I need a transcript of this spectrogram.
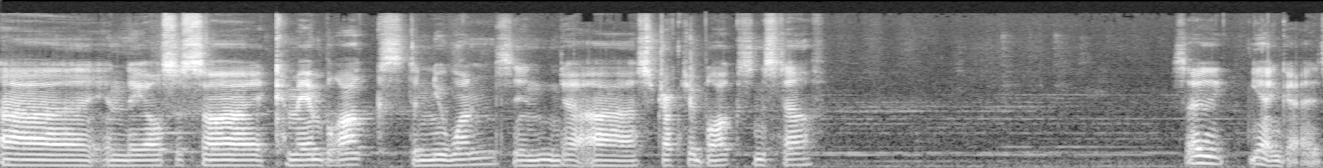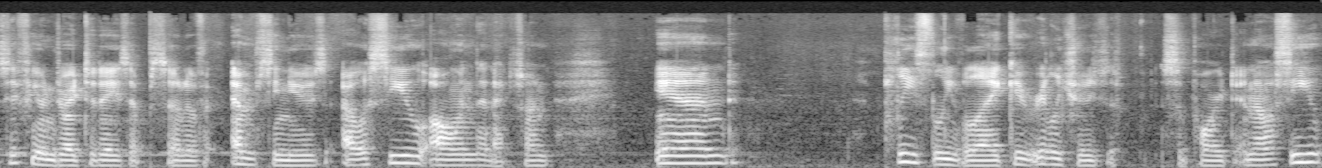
Uh, and they also saw command blocks, the new ones, and uh, structure blocks and stuff. So, yeah, guys, if you enjoyed today's episode of MC News, I will see you all in the next one. And please leave a like, it really shows support. And I will see you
